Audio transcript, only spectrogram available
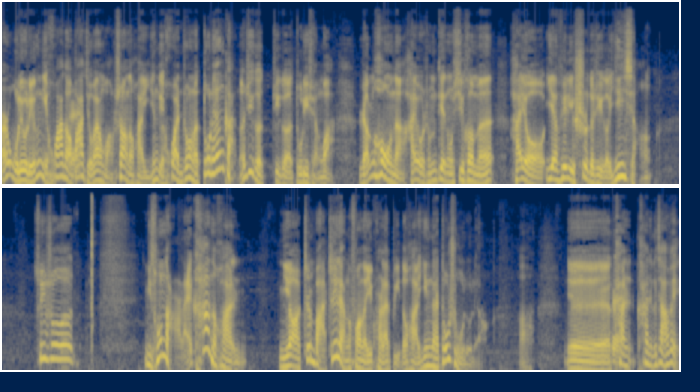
而五六零你花到八九万往上的话，已经给换装了多连杆的这个这个独立悬挂，然后呢，还有什么电动吸合门，还有燕飞利仕的这个音响，所以说，你从哪儿来看的话，你要真把这两个放在一块来比的话，应该都是五六零。啊。呃，看看这个价位，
